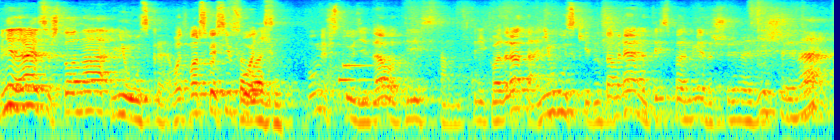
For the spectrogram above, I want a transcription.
Мне нравится, что она не узкая. Вот в морской симфонии, Согласен. помнишь, в студии, да, вот есть там три квадрата, они узкие, но там реально 3,5 метра ширина. Здесь ширина,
